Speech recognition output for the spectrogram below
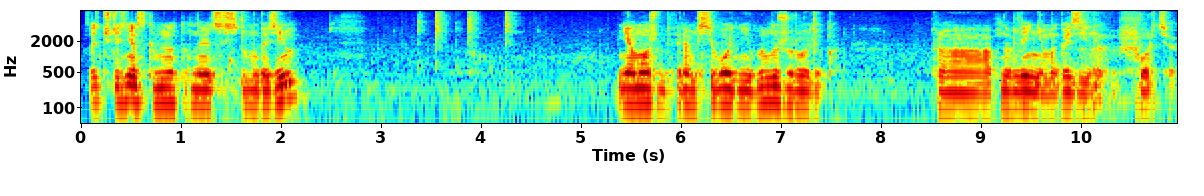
Кстати, через несколько минут обновится магазин. Я, может быть, прям сегодня и выложу ролик про обновление магазина в форте.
